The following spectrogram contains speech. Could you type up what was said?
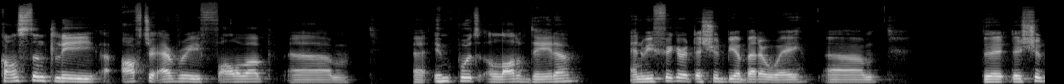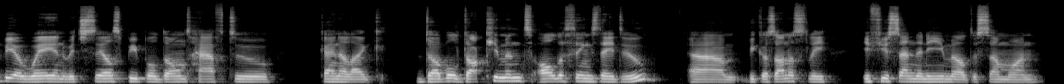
constantly after every follow up. Um, uh, input a lot of data, and we figured there should be a better way. Um, the, there should be a way in which salespeople don't have to kind of like double document all the things they do. Um, because honestly, if you send an email to someone,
